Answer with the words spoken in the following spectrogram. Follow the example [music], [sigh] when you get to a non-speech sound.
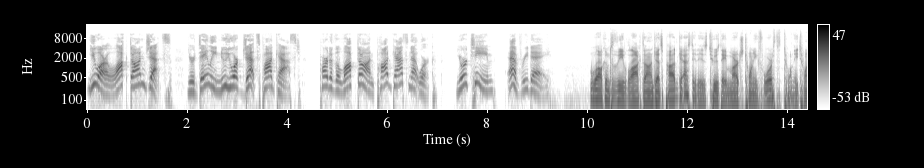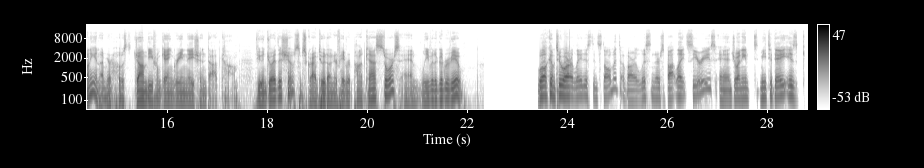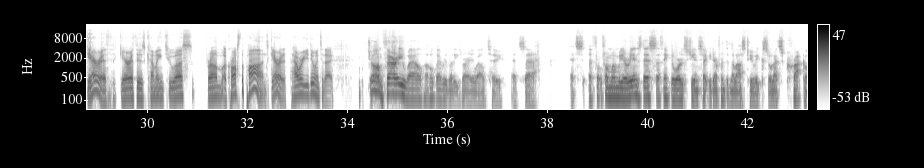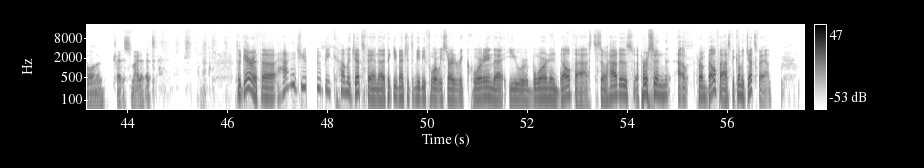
You are Locked On Jets, your daily New York Jets podcast, part of the Locked On Podcast Network. Your team every day. Welcome to the Locked On Jets podcast. It is Tuesday, March 24th, 2020, and I'm your host, John B. from ganggreennation.com. If you enjoyed this show, subscribe to it on your favorite podcast source and leave it a good review. Welcome to our latest installment of our Listener Spotlight series. And joining me today is Gareth. Gareth is coming to us from across the pond. Gareth, how are you doing today? John, very well. I hope everybody's very well too. It's uh, it's uh, from when we arranged this. I think the world's changed slightly different in the last two weeks. So let's crack on and try to smile a bit. So, Gareth, uh, how did you become a Jets fan? I think you mentioned to me before we started recording that you were born in Belfast. So, how does a person from Belfast become a Jets fan?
